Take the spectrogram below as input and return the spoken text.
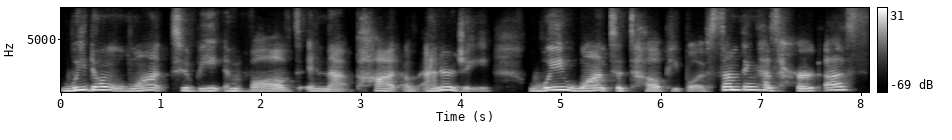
we don't want to be involved in that pot of energy. We want to tell people if something has hurt us,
